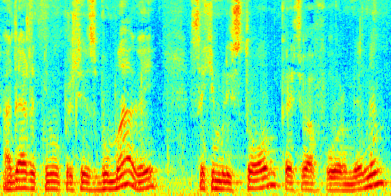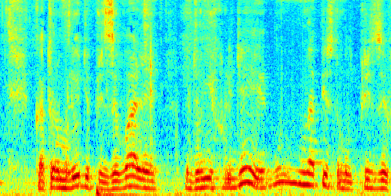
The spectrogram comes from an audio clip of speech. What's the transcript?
А даже к нему пришли с бумагой, с таким листом, красиво оформленным, в котором люди призывали других людей, ну, написано был призыв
